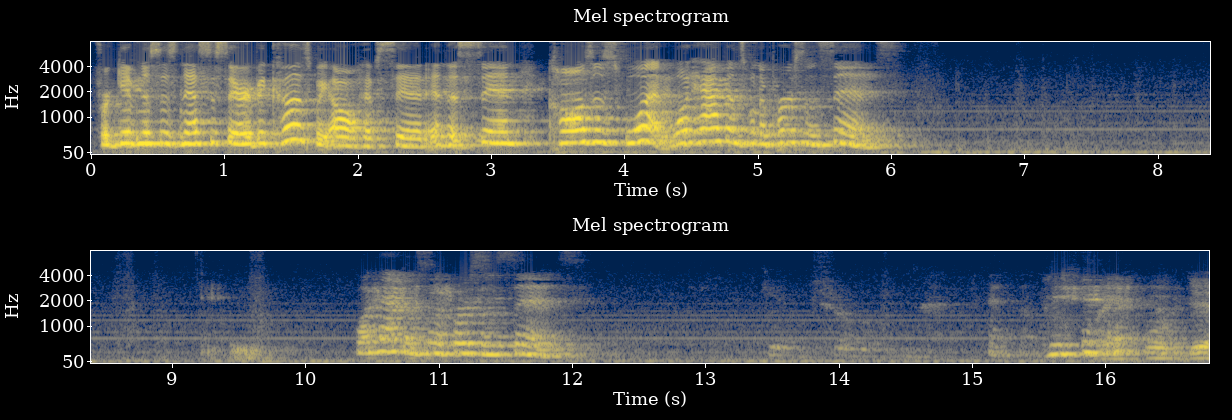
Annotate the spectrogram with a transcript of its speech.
Forgiveness is necessary because we all have sinned. And that sin causes what? What happens when a person sins? What happens when a person sins? Well, yeah.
